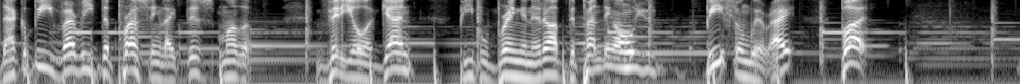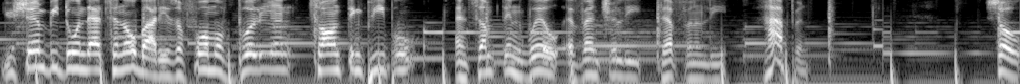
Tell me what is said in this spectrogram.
That could be very depressing, like this mother video again. People bringing it up, depending on who you beefing with, right? But you shouldn't be doing that to nobody. It's a form of bullying, taunting people, and something will eventually, definitely happen. So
